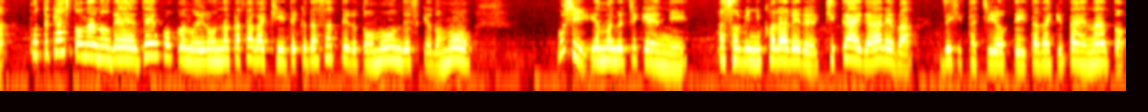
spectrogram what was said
あ、ポッドキャストなので、全国のいろんな方が聞いてくださってると思うんですけども、もし山口県に遊びに来られる機会があれば、ぜひ立ち寄っていただきたいなと、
